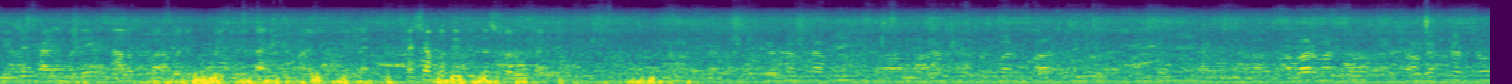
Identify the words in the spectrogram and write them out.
नियोजन शाळेमध्ये नालासोपारामध्ये भव्य दिवस कार्यक्रम आयोजित अशा पद्धतीचं स्वरूप आहे? प्रथमतः मी महाराष्ट्र सुपरफास्ट न्यूज मी आभार मानतो स्वागत करतो.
